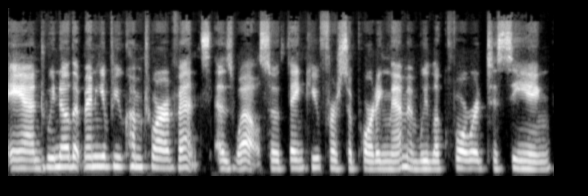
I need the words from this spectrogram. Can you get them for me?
And we know that many of you come to our events as well. So thank you for supporting them. And we look forward to seeing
